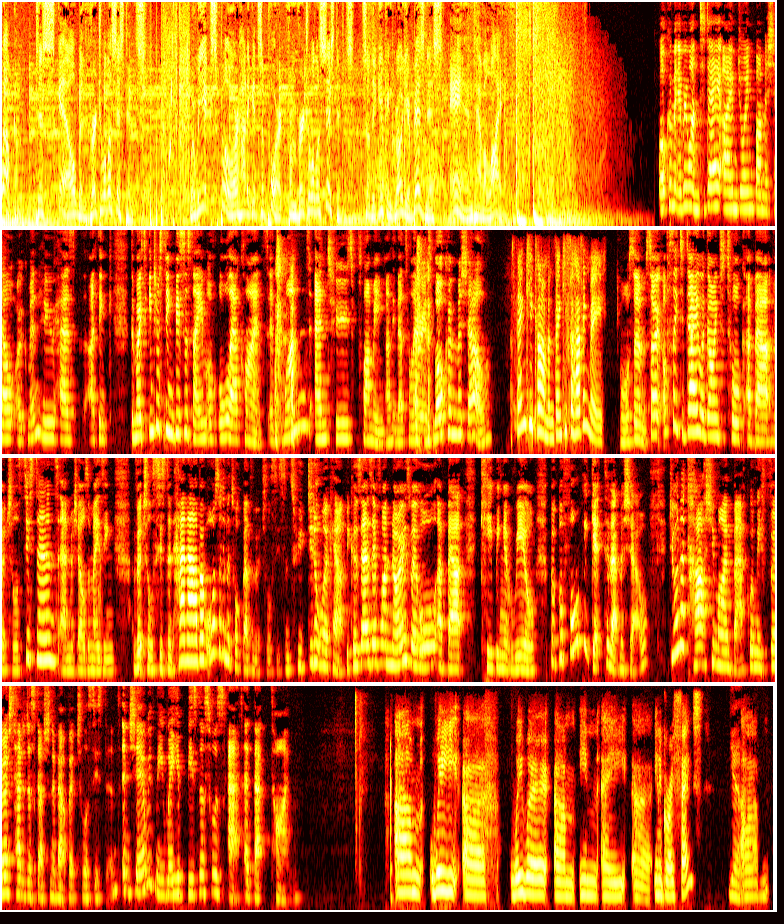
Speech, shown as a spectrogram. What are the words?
Welcome to Scale with Virtual Assistants, where we explore how to get support from virtual assistants so that you can grow your business and have a life. Welcome, everyone. Today I am joined by Michelle Oakman, who has, I think, the most interesting business name of all our clients. It's Ones and Twos Plumbing. I think that's hilarious. Welcome, Michelle. Thank you, Carmen. Thank you for having me. Awesome. So, obviously, today we're going to talk about virtual assistants and Michelle's amazing virtual assistant, Hannah, but we're also going to talk about the virtual assistants who didn't work out because, as everyone knows, we're all about keeping it real. But before we get to that, Michelle, do you want to cast your mind back when we first had a discussion about virtual assistants and share with me where your business was at at that time? Um, we uh, we were um, in a uh, in a growth phase. Yeah. Um,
